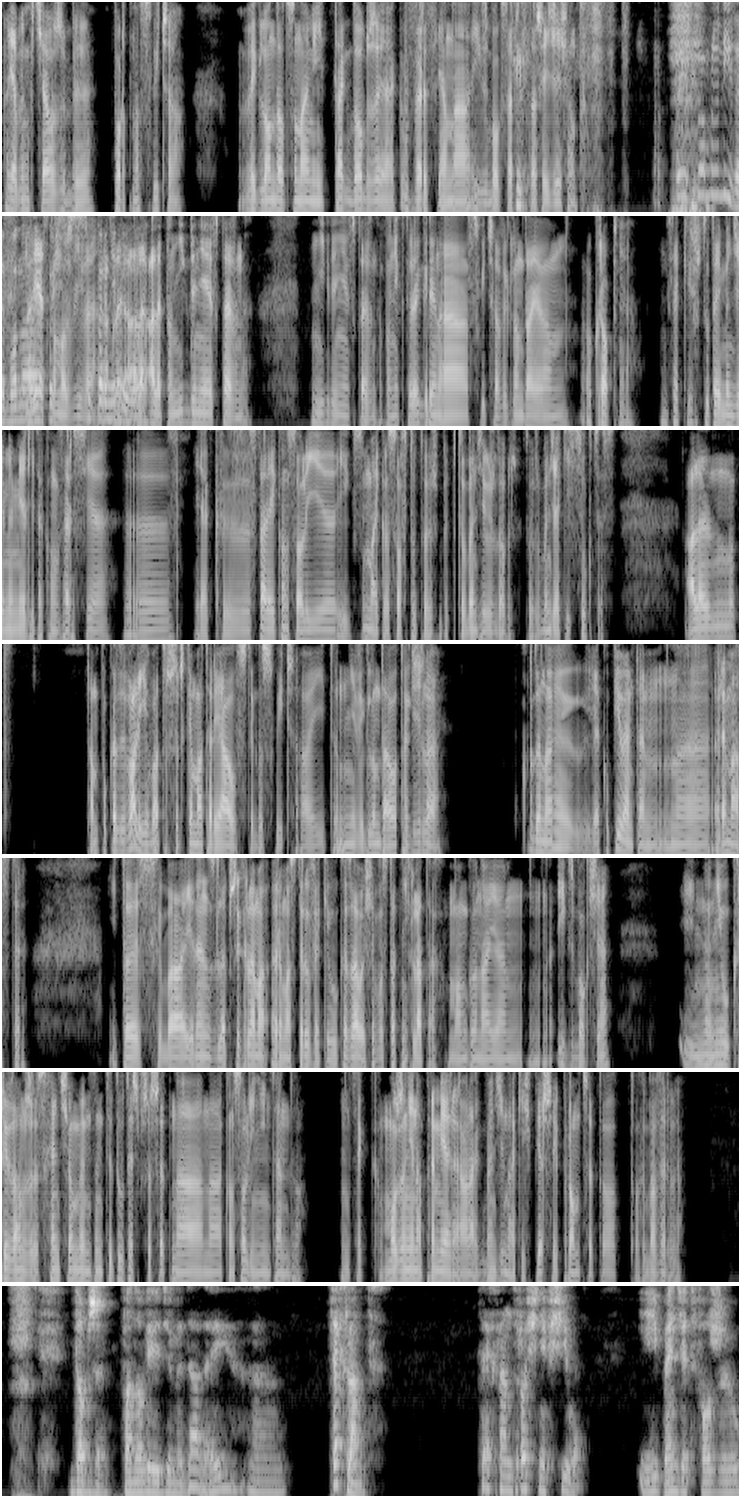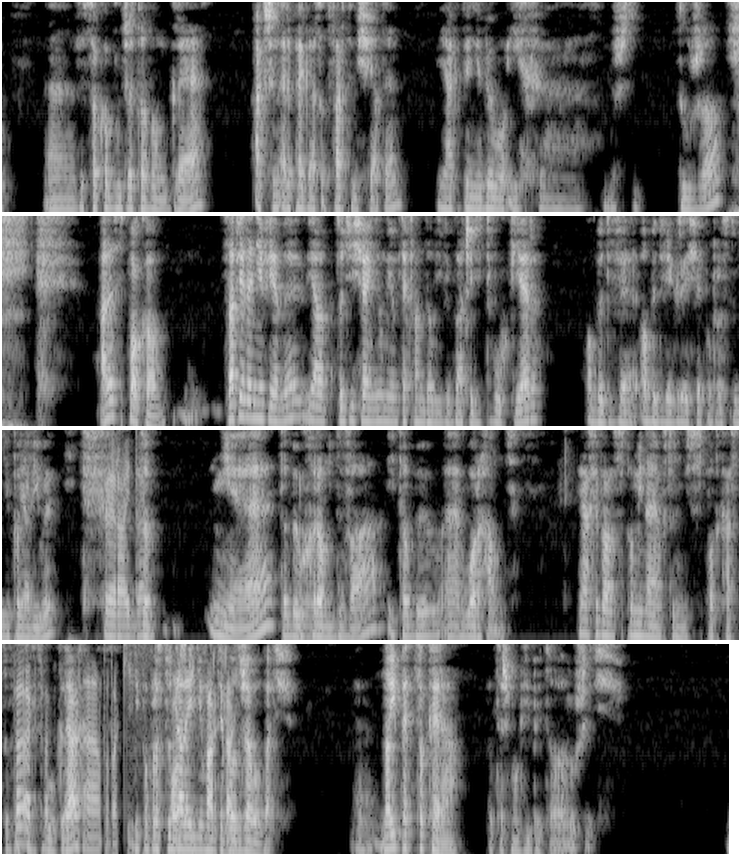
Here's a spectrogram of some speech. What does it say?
A ja bym chciał, żeby port na Switcha wyglądał co najmniej tak dobrze jak wersja na Xboxa 360. To jest chyba możliwe, bo ona no jest to możliwe, ale, ale, ale to nigdy nie jest pewne. Nigdy nie jest pewne, bo niektóre gry na Switcha wyglądają okropnie. Więc jak już tutaj będziemy mieli taką wersję yy, jak ze starej konsoli e, X Microsoftu, to już to będzie już dobrze, to już będzie jakiś sukces. Ale no, tam pokazywali chyba troszeczkę materiałów z tego Switcha i to nie wyglądało tak źle. Kurde, no ja kupiłem ten e, remaster. I to jest chyba jeden z lepszych remasterów, jakie ukazały się w ostatnich latach. Mam go na Xboxie. I no nie ukrywam, że z chęcią bym ten tytuł też przeszedł na, na konsoli Nintendo. Więc jak może nie na premierę, ale jak będzie na jakiejś pierwszej promce, to, to chyba wyrwę. Dobrze, panowie, jedziemy dalej. E, Techland. Techland rośnie w siłę i będzie tworzył e, wysokobudżetową grę action RPG z otwartym światem. Jakby nie było ich e, już dużo, ale spoko. Za wiele nie wiemy. Ja do dzisiaj nie umiem Techlandowi wybaczyć dwóch gier. Obydwie, obydwie gry się po prostu nie pojawiły. Hellrider? To, nie, to był Chrome 2 i to był e, Warhound. Ja chyba wspominałem w którymś z podcastów tak, o tych tak, dwóch tak. grach. A, to taki I po prostu dalej nie mam tego odżałować. E, no i Pet Sockera, bo też mogliby to ruszyć.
